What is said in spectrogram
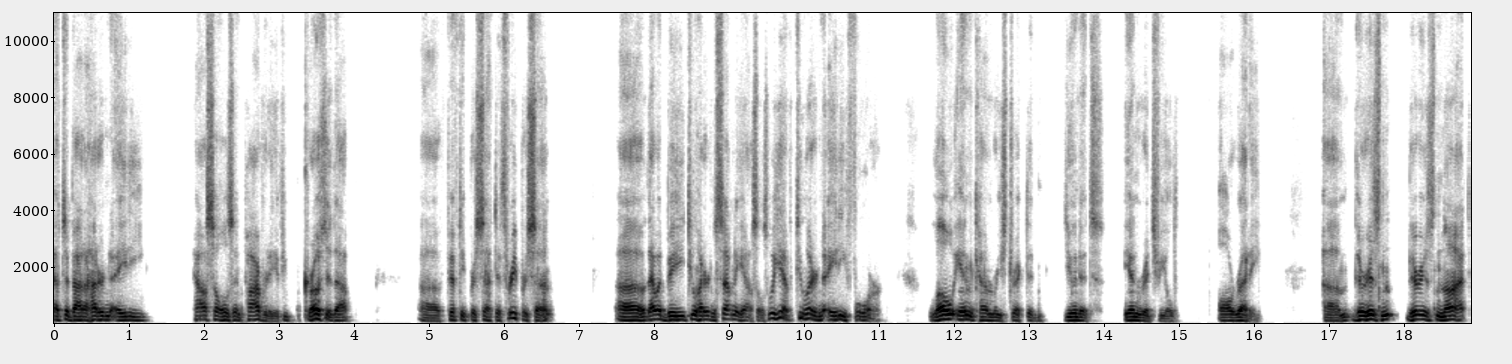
that's about 180 households in poverty. If you gross it up uh, 50% to 3%, uh, that would be 270 households. We have 284 low income restricted units in Ridgefield already. Um, there, is, there is not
